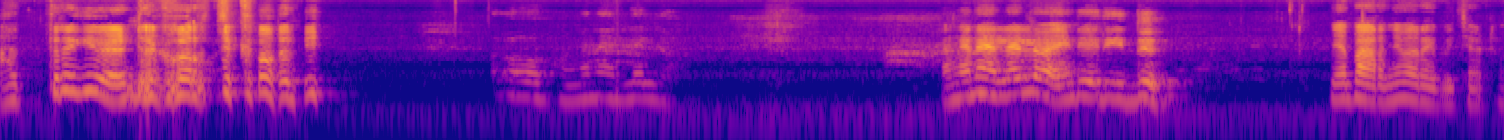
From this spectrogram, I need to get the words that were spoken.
അത്രയ്ക്ക് വേണ്ട കുറച്ചൊക്കെ മതി. ഓ അങ്ങനെ അല്ലല്ലോ. അങ്ങനെ അല്ലല്ലോ ഒരു ഇത്. ഞാൻ പറഞ്ഞു പറയിപ്പിച്ചാട്ടോ.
